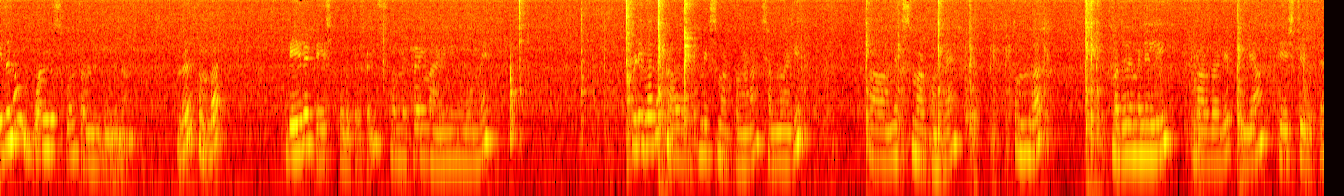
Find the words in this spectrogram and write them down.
ಇದನ್ನು ಒಂದು ಸ್ಪೂನ್ ತೊಗೊಂಡಿದ್ದೀನಿ ನಾನು. ಅಂದರೆ ತುಂಬ ಬೇರೆ ಟೇಸ್ಟ್ ಕೊಡುತ್ತೆ ಫ್ರೆಂಡ್ಸ್ ಒಮ್ಮೆ ಟ್ರೈ ಮಾಡಿ ನೀವು ಒಮ್ಮೆ. ನೋಡಿ, ಇವಾಗ ನಾವು ಮಿಕ್ಸ್ ಮಾಡ್ಕೊಳ್ಳೋಣ. ಚೆನ್ನಾಗಿ ಮಿಕ್ಸ್ ಮಾಡಿಕೊಂಡ್ರೆ ತುಂಬ ಮದುವೆ ಮನೆಯಲ್ಲಿ ಮಾಡಿದಾಗೆ ಪಲ್ಯ ಟೇಸ್ಟ್ ಇರುತ್ತೆ.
